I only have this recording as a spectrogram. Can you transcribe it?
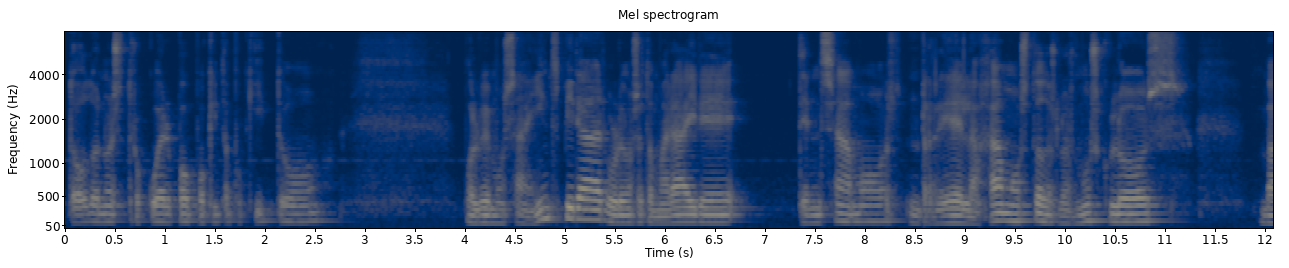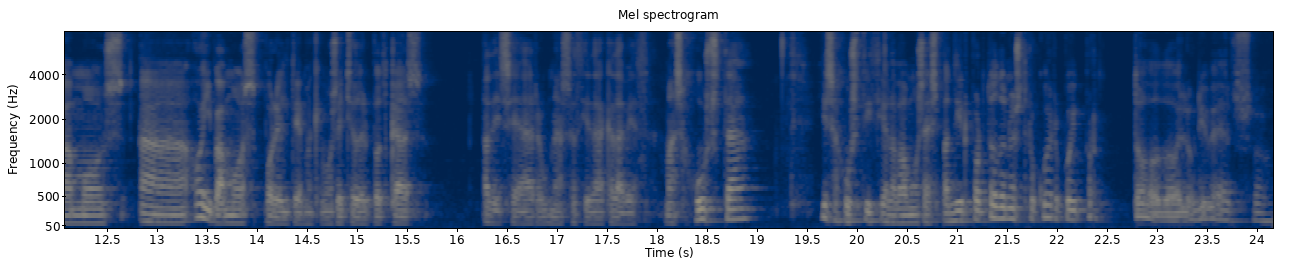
todo nuestro cuerpo poquito a poquito. Volvemos a inspirar, volvemos a tomar aire, tensamos, relajamos todos los músculos. Vamos a... Hoy vamos por el tema que hemos hecho del podcast, a desear una sociedad cada vez más justa. Y esa justicia la vamos a expandir por todo nuestro cuerpo y por todo el universo.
